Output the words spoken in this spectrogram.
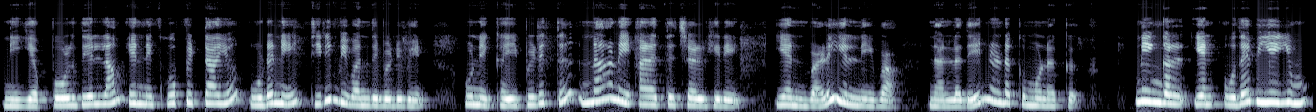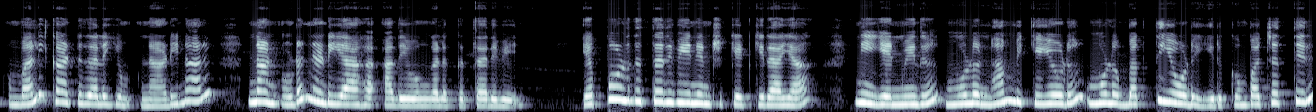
நீ எப்பொழுதெல்லாம் என்னை கூப்பிட்டாயோ உடனே திரும்பி வந்து விடுவேன். உன்னை கைப்பிடித்து நானே அழைத்துச் செல்கிறேன். என் வழியில் நீ வா. நல்லதே நடக்கும் உனக்கு. நீங்கள் என் உதவியையும் வழிகாட்டுதலையும் நாடினால் நான் உடனடியாக அதை உங்களுக்கு தருவேன். எப்பொழுது தருவேன் என்று கேட்கிறாயா? நீ என் மீது முழு நம்பிக்கையோடு முழு பக்தியோடு இருக்கும் பட்சத்தில்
